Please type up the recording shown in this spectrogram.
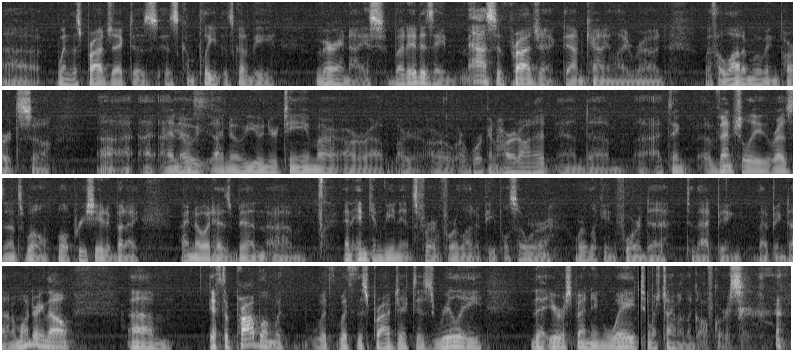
uh, when this project is is complete, it's going to be very nice. But it is a massive project down County Line Road with a lot of moving parts. So uh, I, I know Yes. I know you and your team are are, uh, are, are, are working hard on it, and um, I think eventually the residents will will appreciate it. But I, I know it has been um, an inconvenience for, for a lot of people, so we're we're looking forward to, to that being that being done. I'm wondering though, um, if the problem with, with with this project is really that you're spending way too much time on the golf course.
